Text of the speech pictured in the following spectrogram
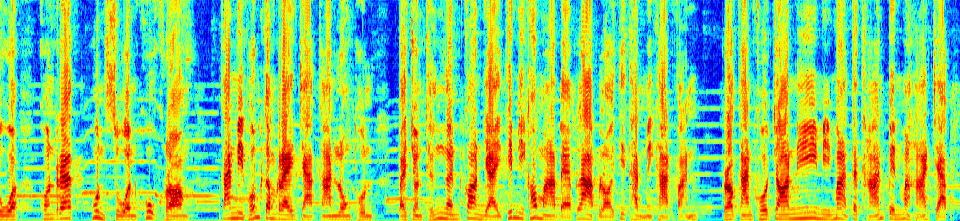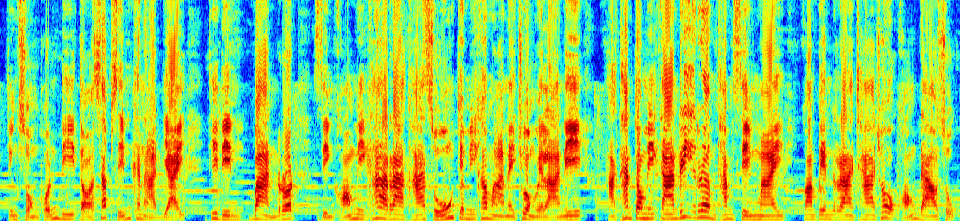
ตัว คนรักหุ้นส่วนคู่ครอง การมีผลกำไรจากการลงทุน ไปจนถึงเงินก้อนใหญ่ที่มีเข้ามาแบบลาบลอยที่ท่านไม่คาดฝัน เพราะการโคจรนี้มีมาตรฐานเป็นมหาจักรจึงส่งผลดีต่อทรัพย์สินขนาดใหญ่ ที่ดินบ้านรถ สิ่งของมีค่าราคาสูงจะมีเข้ามาในช่วงเวลานี้ หากท่านต้องมีการริเริ่มทำสิ่งใหม่ ความเป็นราชาโชคของดาวศุกร์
